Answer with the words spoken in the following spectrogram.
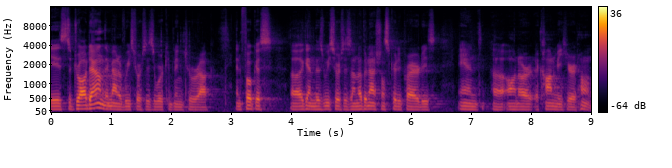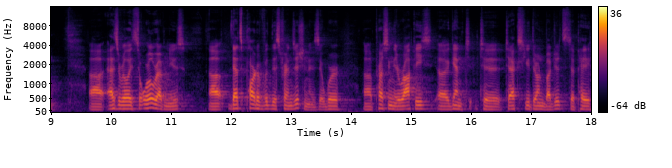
is to draw down the amount of resources that we're committing to Iraq and focus, uh, again, those resources on other national security priorities and uh, on our economy here at home. Uh, as it relates to oil revenues, uh, that's part of what this transition is, that we're uh, pressing the Iraqis, uh, again, to, to, execute their own budgets, to pay,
